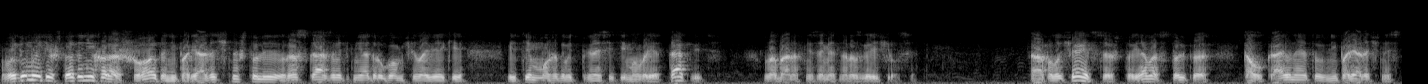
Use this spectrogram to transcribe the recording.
Вы думаете, что это нехорошо, это непорядочно, что ли, рассказывать мне о другом человеке и тем, может быть, приносить ему вред, так ведь? Лобанов незаметно разгорячился. А получается, что я вас только толкаю на эту непорядочность.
